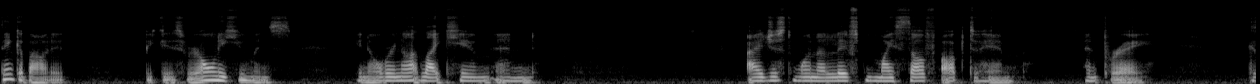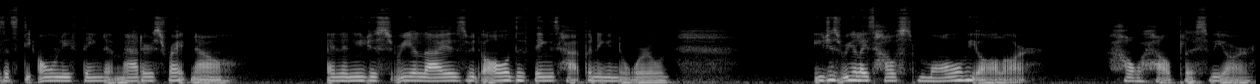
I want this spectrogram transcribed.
think about it, because we're only humans. You know, we're not like Him, and I just want to lift myself up to Him and pray because it's the only thing that matters right now. And then you just realize, with all the things happening in the world, you just realize how small we all are, how helpless we are.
